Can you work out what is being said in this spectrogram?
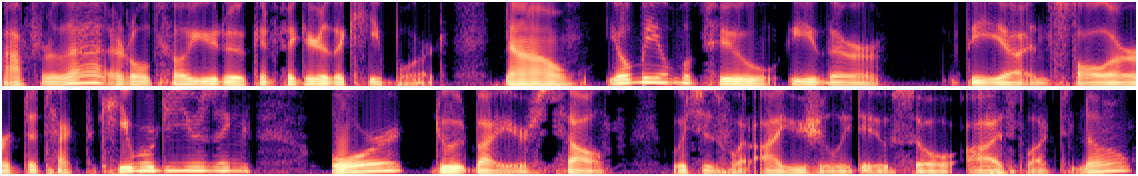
After that, it'll tell you to configure the keyboard. Now, you'll be able to either the uh, installer detect the keyboard you're using, or do it by yourself, which is what I usually do. So I select No.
